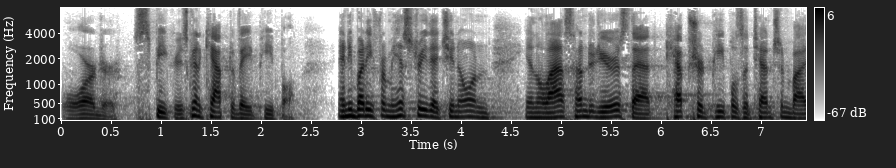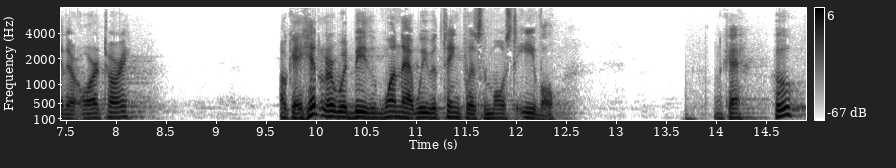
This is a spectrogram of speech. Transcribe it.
orator, speaker. He's going to captivate people. Anybody from history that you know in, in the last hundred years that captured people's attention by their oratory? Okay, Hitler would be the one that we would think was the most evil. Okay, who?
